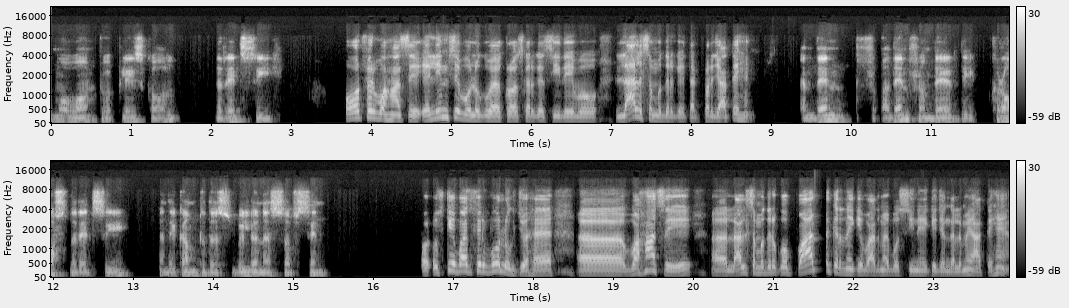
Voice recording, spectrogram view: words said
move on to a place called the Red Sea और फिर वहाँ से एलिम से वो लोग क्रॉस करके सीधे वो लाल समुद्र के तट पर जाते हैं। And then then from there they cross the Red Sea and they come to this wilderness of Sin और उसके बाद फिर वो लोग जो है आ, वहाँ से आ, लाल समुद्र को पार करने के बाद में वो सीने के जंगल में आते हैं।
